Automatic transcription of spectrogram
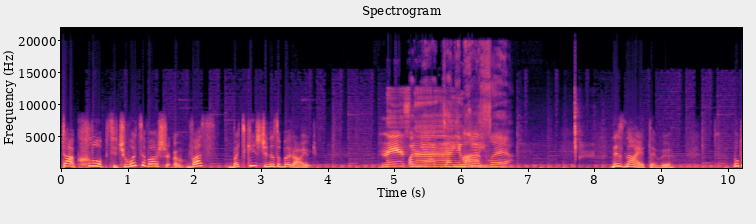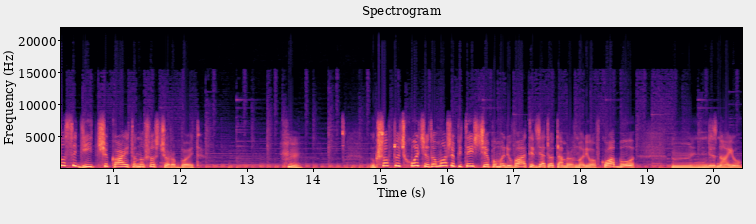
Так, хлопці, чого це ваш е, вас батьки ще не забирають? Не Поняття знаю. маю. Не знаєте ви. Ну то сидіть, чекайте, ну що ще робити? Хм. Якщо хтось хоче, то може піти ще помалювати, взяти там розмальовку, або м, не знаю.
